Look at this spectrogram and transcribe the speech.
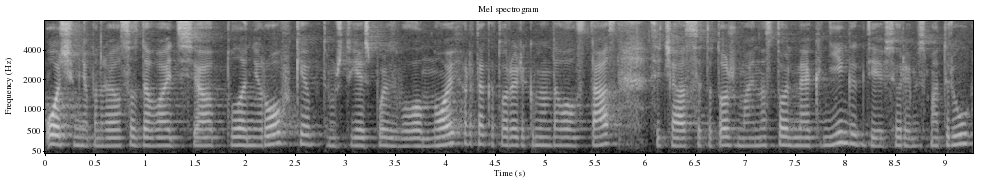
Очень мне понравилось создавать э, планировки, потому что я использовала Нойферта, который рекомендовал Стас. Сейчас это тоже моя настольная книга, где я все время смотрю,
